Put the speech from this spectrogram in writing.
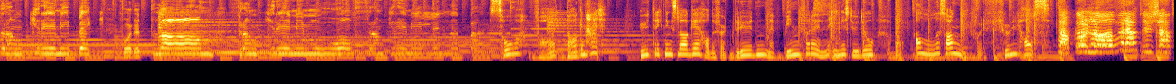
Frank Remi Beck. For et lam Frank Remi Moe og Frank Remi. Så var dagen her. Utdrikningslaget hadde ført bruden med bind for øynene inn i studio, og alle sang for full hals. Takk og lov for at du slapp,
